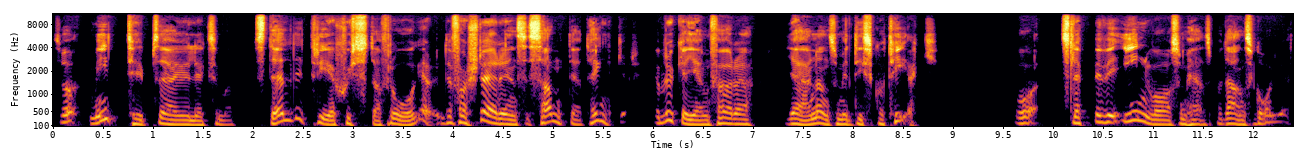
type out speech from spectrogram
Så mitt tips är ju liksom att ställ dig tre schyssta frågor. Det första är det ens sant det jag tänker. Jag brukar jämföra hjärnan som ett diskotek. Och släpper vi in vad som helst på dansgolvet,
